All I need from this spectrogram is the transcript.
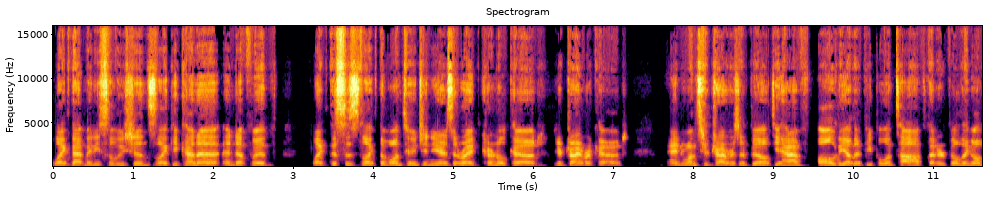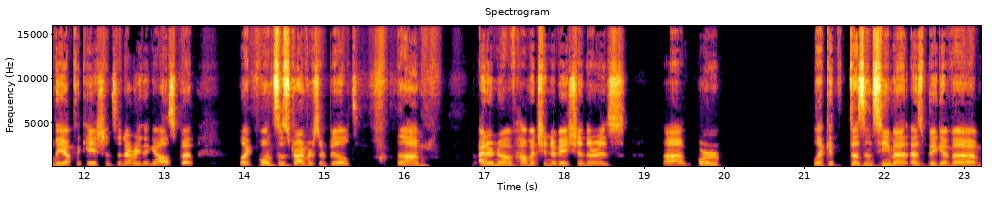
like that many solutions? Like, you kind of end up with like this is like the one two engineers that write kernel code, your driver code. And once your drivers are built, you have all the other people on top that are building all the applications and everything else. But like once those drivers are built, um, I don't know of how much innovation there is, um, or like it doesn't seem as big of a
